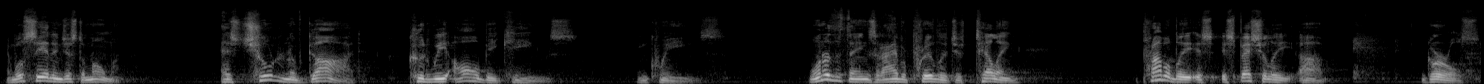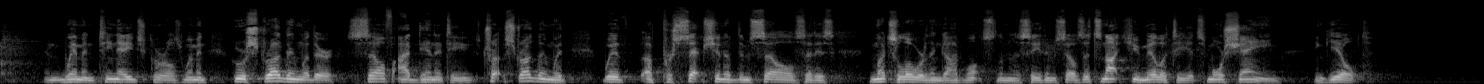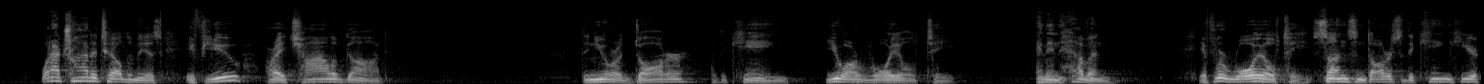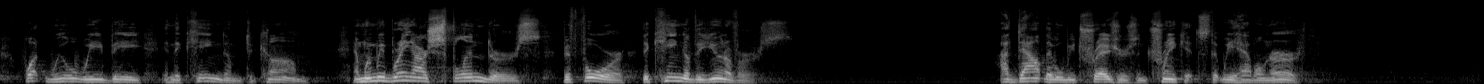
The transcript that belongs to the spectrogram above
and we'll see it in just a moment, as children of God, could we all be kings and queens? One of the things that I have a privilege of telling, probably is especially uh, girls and women, teenage girls, women who are struggling with their self identity, tr- struggling with, with a perception of themselves that is much lower than God wants them to see themselves. It's not humility, it's more shame and guilt. What I try to tell them is if you are a child of God, then you are a daughter of the King. You are royalty. And in heaven, if we're royalty, sons and daughters of the King here, what will we be in the kingdom to come? And when we bring our splendors before the King of the universe, I doubt there will be treasures and trinkets that we have on earth.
